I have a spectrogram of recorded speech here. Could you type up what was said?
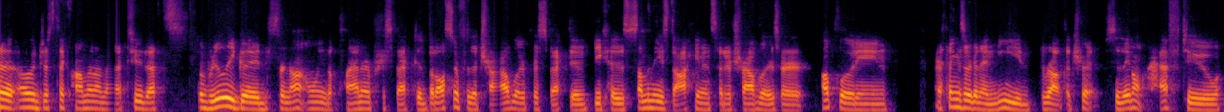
Oh, just to comment on that too, that's really good for not only the planner perspective, but also for the traveler perspective, because some of these documents that our travelers are uploading are things they're going to need throughout the trip. So they don't have to,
